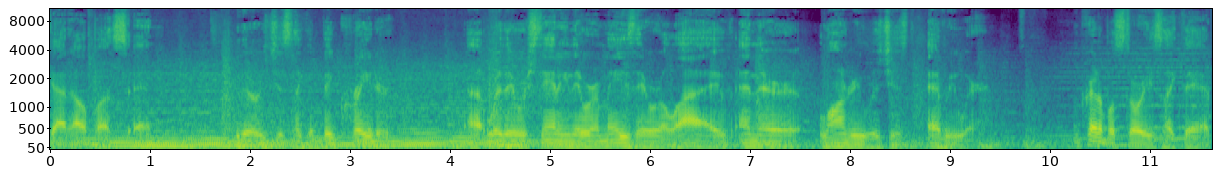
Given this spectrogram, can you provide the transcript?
"God help us." And there was just like a big crater uh, where they were standing. They were amazed they were alive, and their laundry was just everywhere. Incredible stories like that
